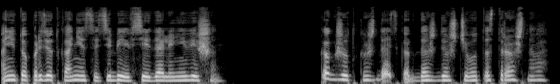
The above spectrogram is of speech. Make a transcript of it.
а не то придет конец и тебе, и всей долине Вишен. Как жутко ждать, когда ждешь чего-то страшного.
